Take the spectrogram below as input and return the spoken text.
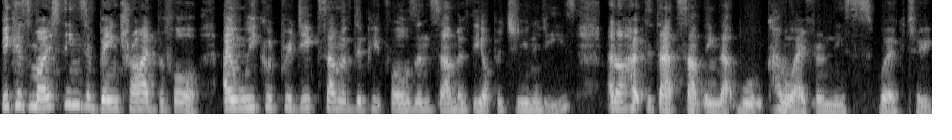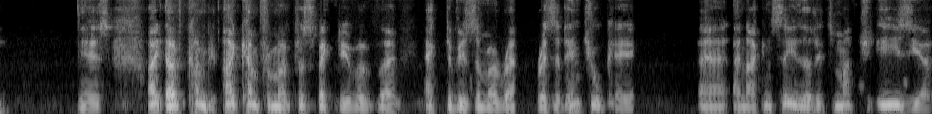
Because most things have been tried before and we could predict some of the pitfalls and some of the opportunities. And i hope that that's something that will come away from this work too. Yes. I, have come i come from a perspective of uh, activism around residential care uh, and i can see that it's much easier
